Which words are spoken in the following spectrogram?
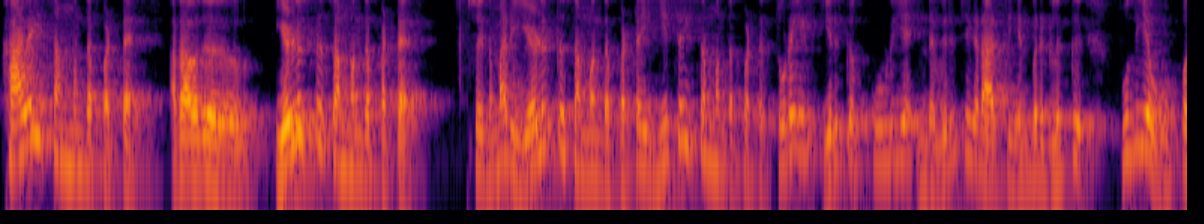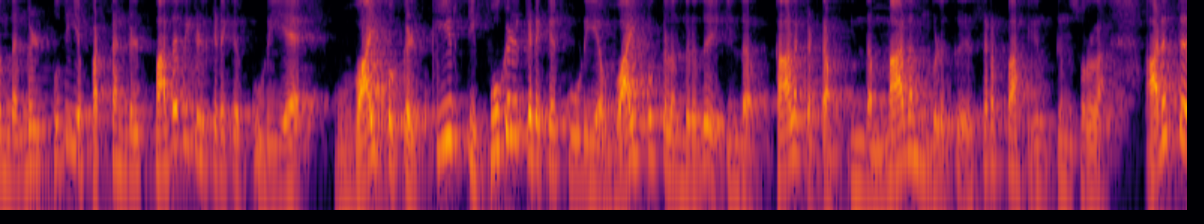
கலை சம்பந்தப்பட்ட அதாவது எழுத்து சம்பந்தப்பட்ட ஸோ இந்த மாதிரி எழுத்து சம்பந்தப்பட்ட இசை சம்பந்தப்பட்ட துறையில் இருக்கக்கூடிய இந்த விருச்சிக ராசி என்பவர்களுக்கு புதிய ஒப்பந்தங்கள் புதிய பட்டங்கள் பதவிகள் கிடைக்கக்கூடிய வாய்ப்புகள் கீர்த்தி புகழ் கிடைக்கக்கூடிய வாய்ப்புகள்ங்கிறது இந்த காலகட்டம் இந்த மாதம் உங்களுக்கு சிறப்பாக இருக்குன்னு சொல்லலாம். அடுத்து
